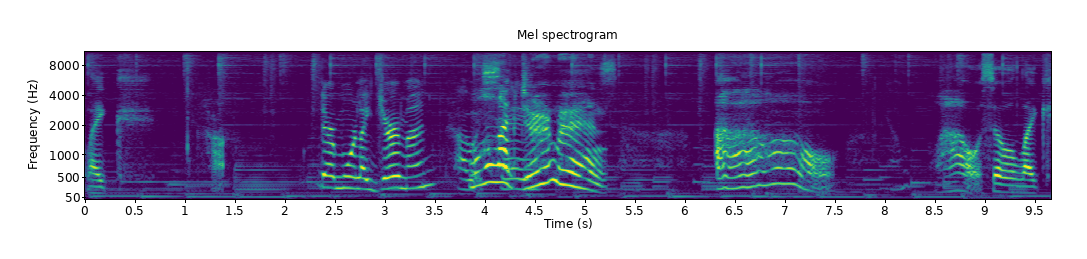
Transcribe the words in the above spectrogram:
like how, They're more like German. More like. German. Oh, Yeah. wow. So like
